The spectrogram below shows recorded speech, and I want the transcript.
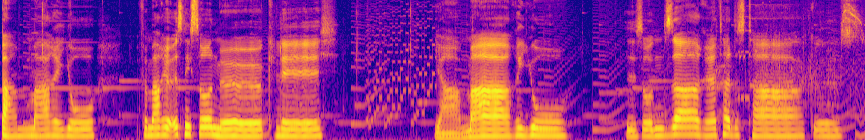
bam, Mario. Für Mario ist nicht so unmöglich. Ja, Mario ist unser Retter des Tages.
